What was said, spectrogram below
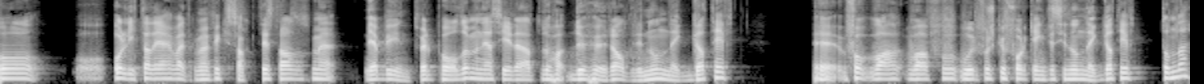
og, og, og litt av det, jeg veit ikke om jeg fikk sagt i stad som jeg, jeg begynte vel på det, men jeg sier det at du, du hører aldri noe negativt. Eh, For, hva, hva, for, hvorfor skulle folk egentlig si noe negativt om det?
